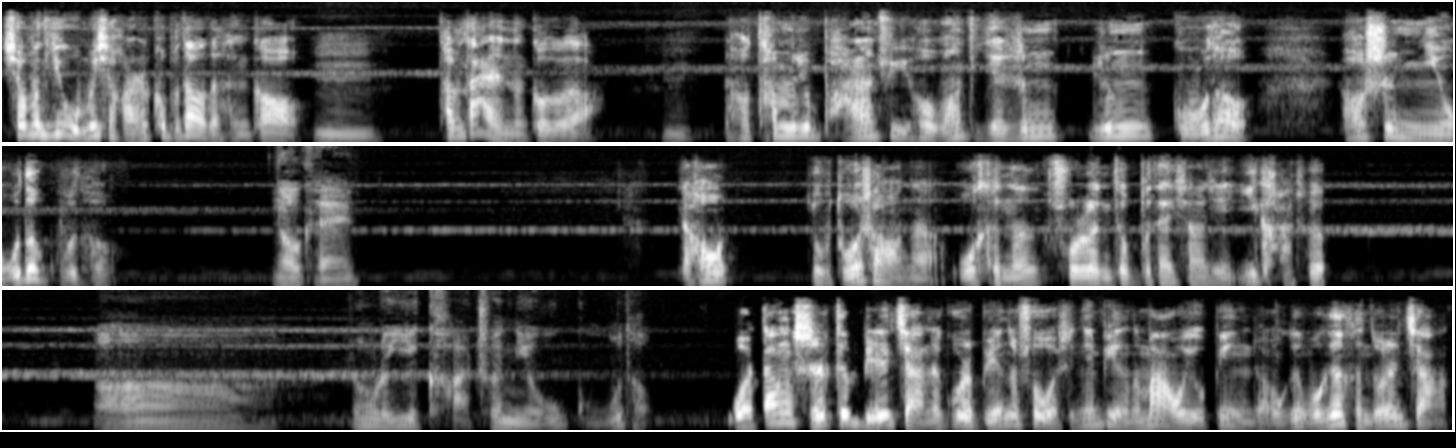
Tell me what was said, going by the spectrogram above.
消防梯，我们小孩儿够不到的，很高，嗯他们大人能够得到。嗯，然后他们就爬上去以后，往底下扔扔骨头，然后是牛的骨头，OK 然后有多少呢？我可能说了你都不太相信，一卡车。哦，扔了一卡车牛骨头。我当时跟别人讲这故事，别人都说我神经病，他骂我有病，你知道？我跟我跟很多人讲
